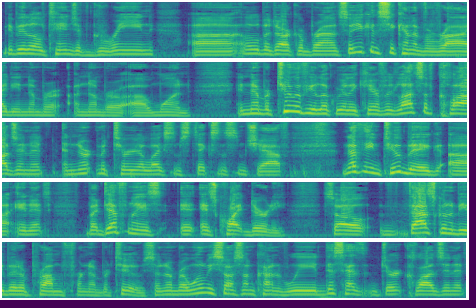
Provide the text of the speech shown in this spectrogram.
maybe a little tinge of green, uh, a little bit darker brown. So you can see kind of a variety in number uh, number uh, one. And number two, if you look really carefully, lots of clods in it, inert material like some sticks and some chaff. Nothing too big uh, in it, but definitely it's, it's quite dirty. So that's going to be a bit of a problem for number two. So number one, we saw some kind of weed. This has dirt clods in it,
